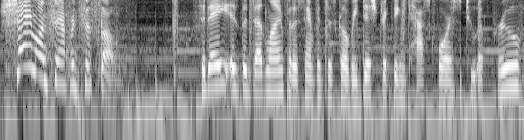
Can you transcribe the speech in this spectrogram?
shame on San Francisco. Today is the deadline for the San Francisco Redistricting Task Force to approve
